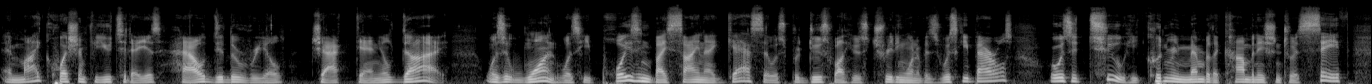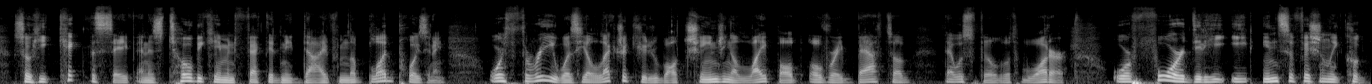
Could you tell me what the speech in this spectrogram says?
And my question for you today is how did the real Jack Daniel die? Was it one, was he poisoned by cyanide gas that was produced while he was treating one of his whiskey barrels? Or was it two, he couldn't remember the combination to a safe, so he kicked the safe and his toe became infected and he died from the blood poisoning? Or three, was he electrocuted while changing a light bulb over a bathtub that was filled with water? Or four, did he eat insufficiently cooked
